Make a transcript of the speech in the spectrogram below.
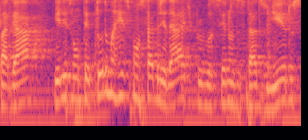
pagar. Eles vão ter toda uma responsabilidade por você nos Estados Unidos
